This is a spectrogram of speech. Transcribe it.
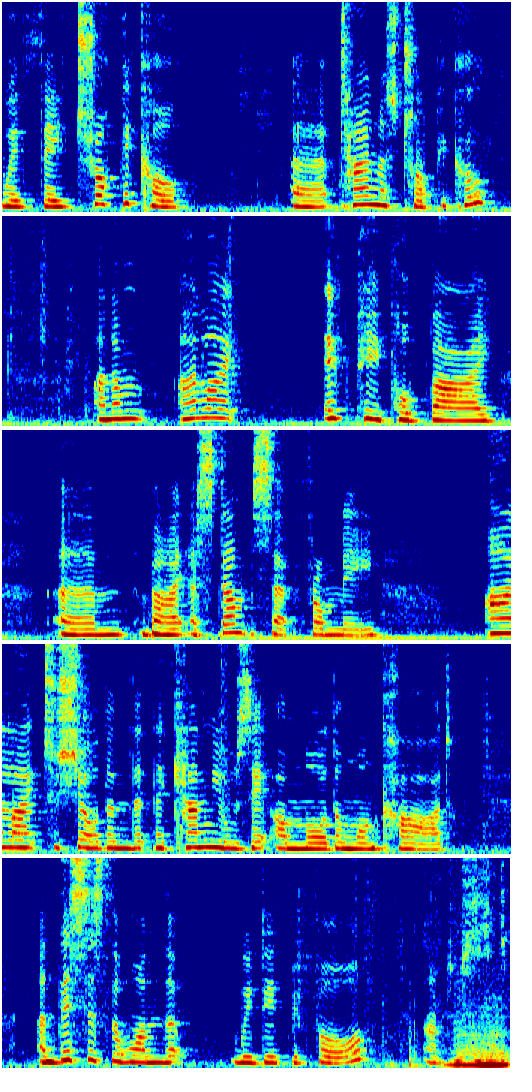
with the tropical, uh, Timeless Tropical, and I'm I like if people buy um, buy a stamp set from me I like to show them that they can use it on more than one card. And this is the one that we did before. I'll just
